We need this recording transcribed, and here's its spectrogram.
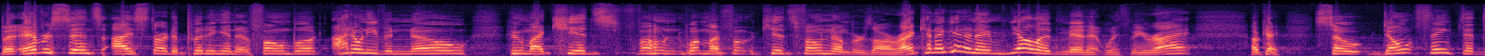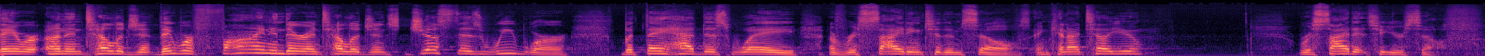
But ever since I started putting in a phone book, I don't even know who my kids' phone, what my kids' phone numbers are, right? Can I get a name? Y'all admit it with me, right? Okay, so don't think that they were unintelligent. They were fine in their intelligence just as we were, but they had this way of reciting to themselves. And can I tell you? Recite it to yourself.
